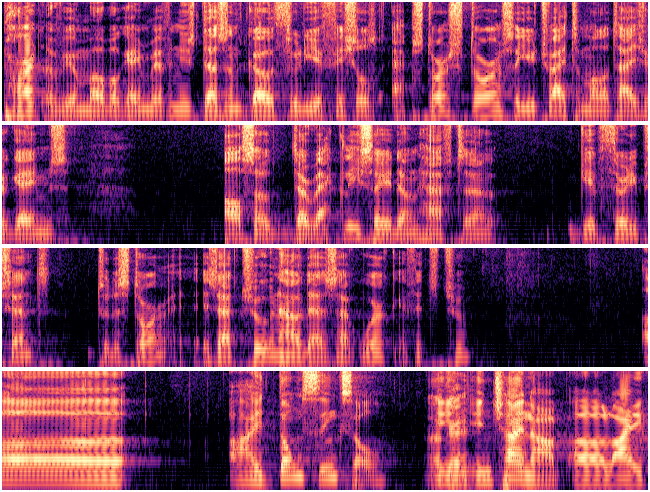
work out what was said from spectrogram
part of your mobile game revenues doesn't go through the official App Store store, so you try to monetize your games also directly, so you don't have to give 30% to the store. Is that true, and how does that work, if it's true? Uh, I don't think so. Okay. In, in China, uh, like,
